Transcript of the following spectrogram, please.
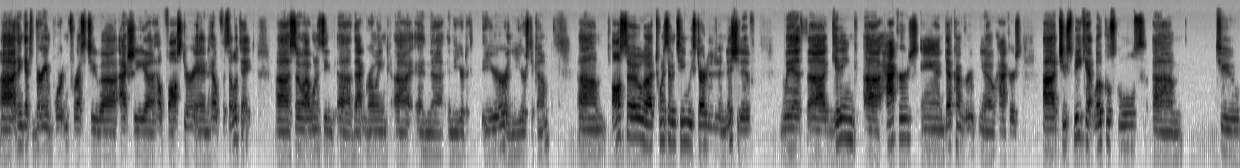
Uh, I think that's very important for us to uh, actually uh, help foster and help facilitate. Uh, so I want to see uh, that growing uh, in in the year to, year and years to come. Um, also, 2017 we started an initiative with getting hackers and DEF CON group, you know, hackers to speak at local schools um, to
